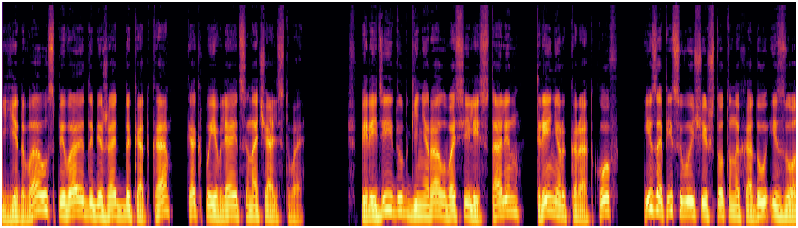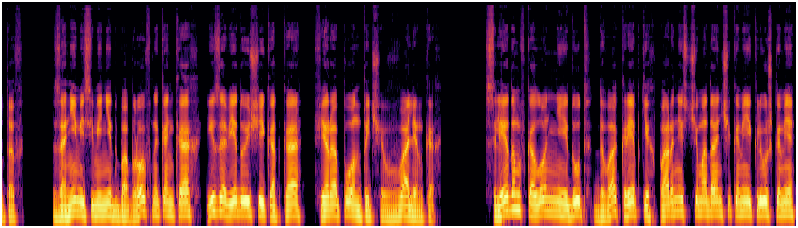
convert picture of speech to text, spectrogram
Едва успеваю добежать до катка, как появляется начальство. Впереди идут генерал Василий Сталин, тренер Коротков и записывающий что-то на ходу Изотов. За ними семенит Бобров на коньках и заведующий катка Ферапонтыч в валенках. Следом в колонне идут два крепких парня с чемоданчиками и клюшками,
